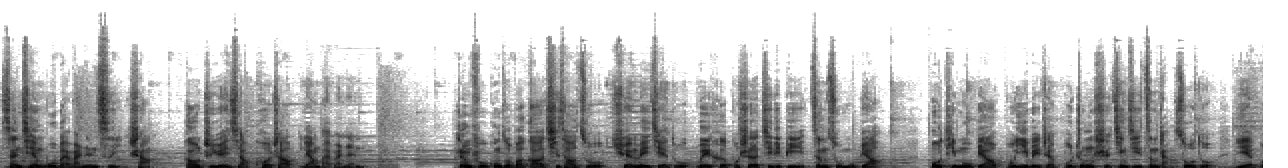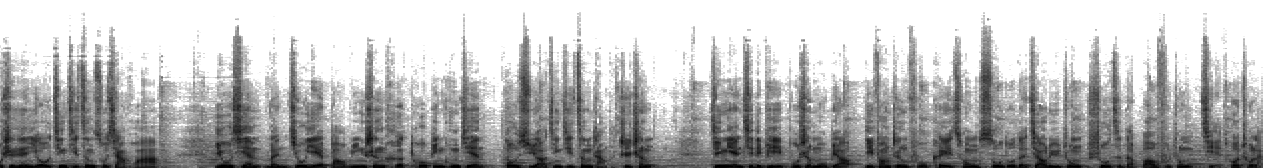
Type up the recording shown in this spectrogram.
三千五百万人次以上，高职院校扩招两百万人。政府工作报告起草组权威解读为何不设 GDP 增速目标？不提目标不意味着不重视经济增长速度，也不是任由经济增速下滑。优先稳就业、保民生和脱贫攻坚都需要经济增长的支撑。今年 GDP 不设目标，地方政府可以从速度的焦虑中、数字的包袱中解脱出来。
